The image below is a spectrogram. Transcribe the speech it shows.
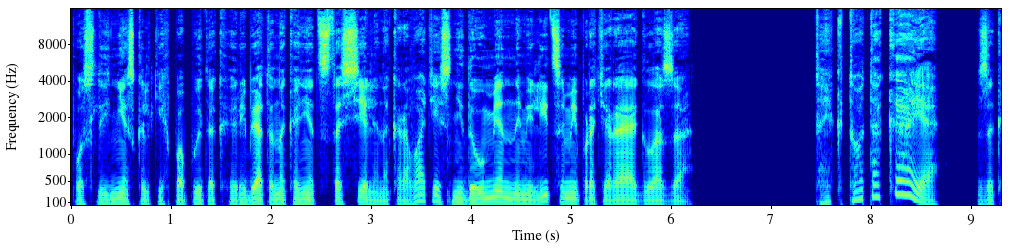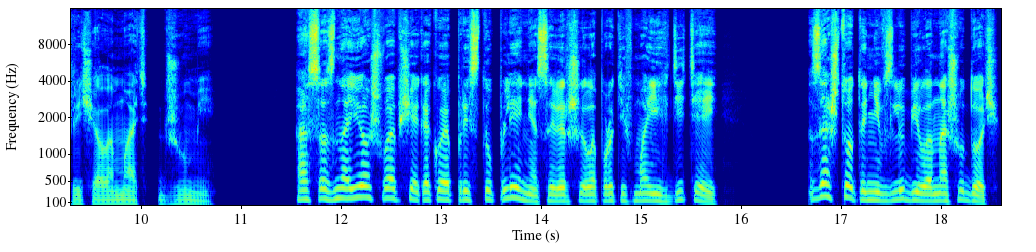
После нескольких попыток ребята наконец-то сели на кровати с недоуменными лицами, протирая глаза. «Ты кто такая?» — закричала мать Джуми. «Осознаешь вообще, какое преступление совершила против моих детей? За что ты не взлюбила нашу дочь?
